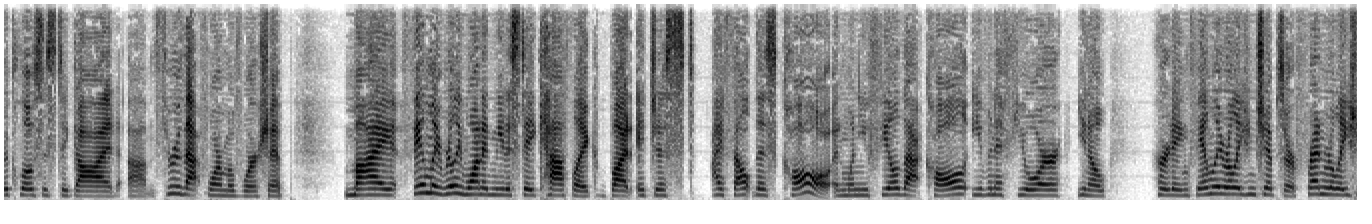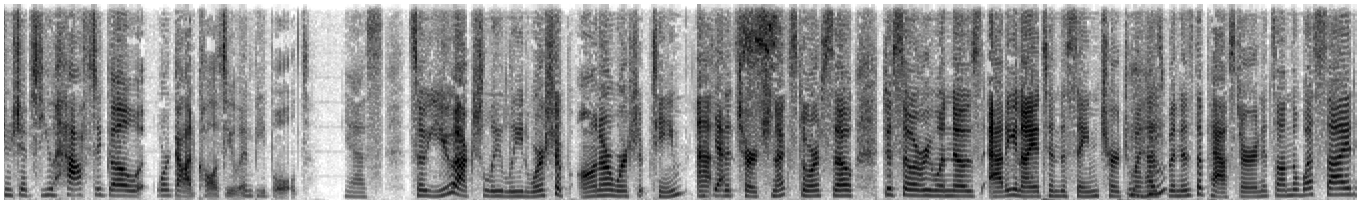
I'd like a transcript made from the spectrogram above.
the closest to God um, through that form of worship. My family really wanted me to stay Catholic, but it just, I felt this call. And when you feel that call, even if you're, you know, hurting family relationships or friend relationships, you have to go where God calls you and be bold. Yes. So you actually lead worship on our worship team at the church next door. So just so everyone knows, Addie and I attend the same church. My mm-hmm. husband is the pastor, and it's on the west side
